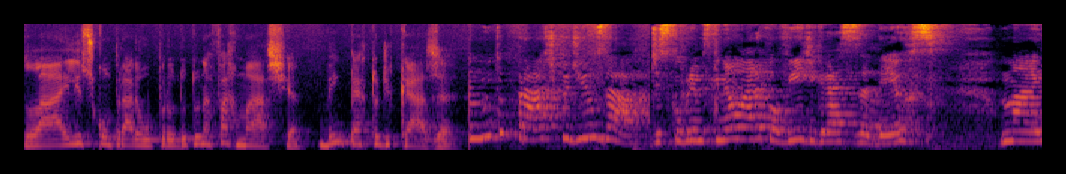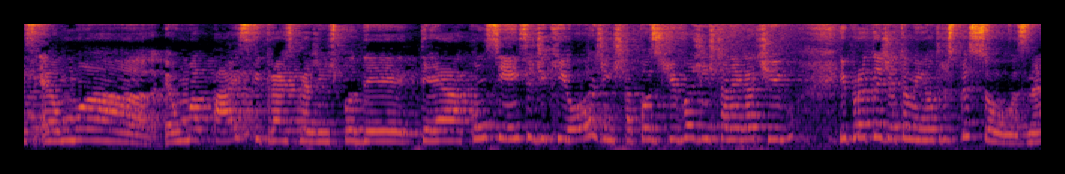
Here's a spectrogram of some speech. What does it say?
Lá eles compraram o produto na farmácia, bem perto de casa. É muito prático de usar. Descobrimos que não era Covid, graças a Deus mas é uma, é uma paz que traz pra gente poder ter a consciência de que ou a gente tá positivo ou a gente tá negativo e proteger também outras pessoas, né?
